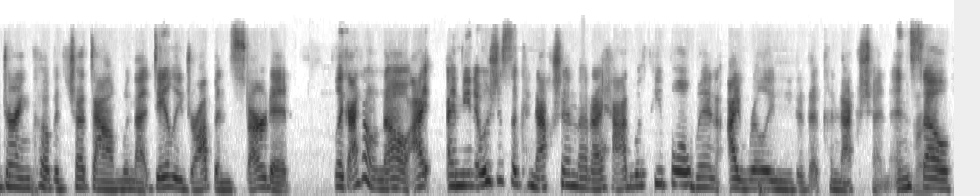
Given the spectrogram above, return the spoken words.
during covid shutdown when that daily drop-in started like i don't know i i mean it was just a connection that i had with people when i really needed a connection and right. so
